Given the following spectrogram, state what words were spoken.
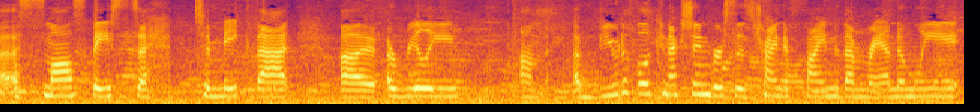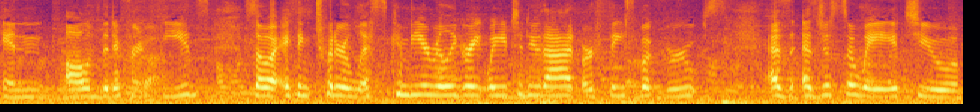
a small space to to make that uh, a really um, a beautiful connection versus trying to find them randomly in all of the different feeds. So I think Twitter lists can be a really great way to do that, or Facebook groups as, as just a way to.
